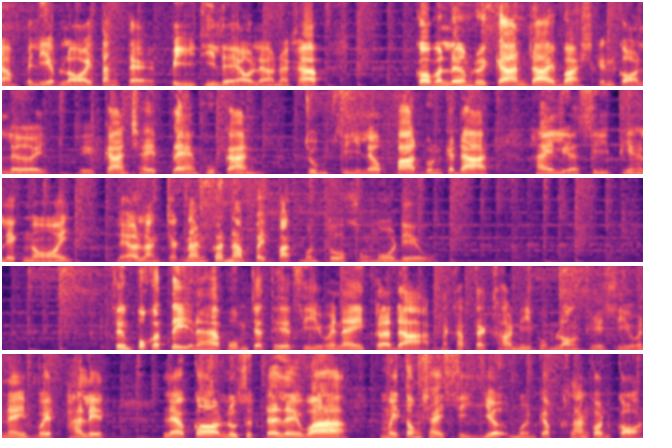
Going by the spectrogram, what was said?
ดำไปเรียบร้อยตั้งแต่ปีที่แล้วแล้วนะครับ ก็มาเริ่มด้วยการไดบัชกันก่อนเลย หรือการใช้แปรงผู้กันจุ่มสีแล้วปาดบนกระดาษให้เหลือสีเพียงเล็กน้อย แล้วหลังจากนั้นก็นำไปปัดบนตัวของโมเดล ซึ่งปกตินะครับผมจะเทสีไว้ในกระดาษนะครับ แต่คราวนี้ผมลองเทสีไว้ในเวทพาเลตแล้วก็รู้สึกได้เลยว่า ไม่ต้องใช้สีเยอะเหมือนกับครั้งก่อน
